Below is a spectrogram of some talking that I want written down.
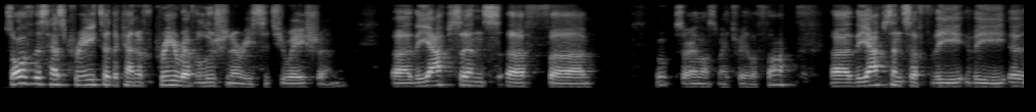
So all of this has created a kind of pre-revolutionary situation. Uh, the absence of, uh, oops, sorry, I lost my trail of thought. Uh, the absence of the, the uh,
